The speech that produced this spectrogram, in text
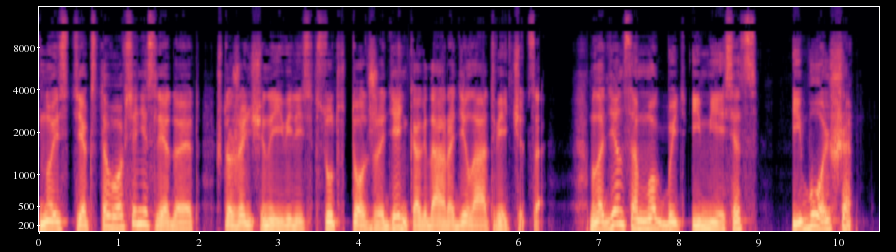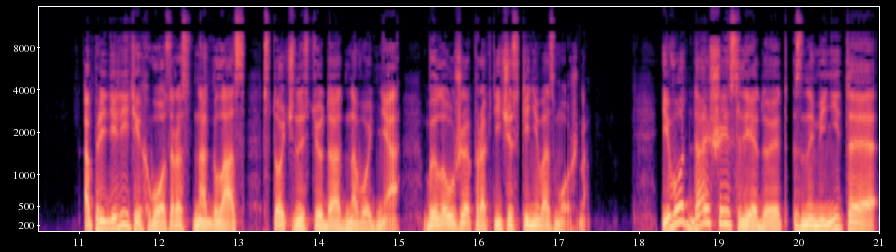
но из текста вовсе не следует, что женщины явились в суд в тот же день, когда родила ответчица. Младенцем мог быть и месяц, и больше. Определить их возраст на глаз с точностью до одного дня было уже практически невозможно. И вот дальше и следует знаменитое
